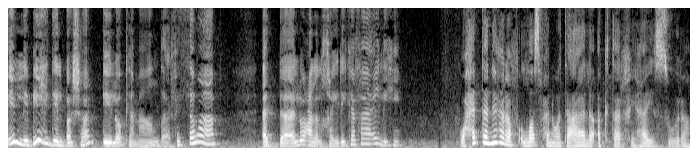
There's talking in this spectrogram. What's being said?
اللي بيهدي البشر إله كمان ضعف الثواب. الدال على الخير كفاعله. وحتى نعرف الله سبحانه وتعالى أكثر في هاي السورة.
